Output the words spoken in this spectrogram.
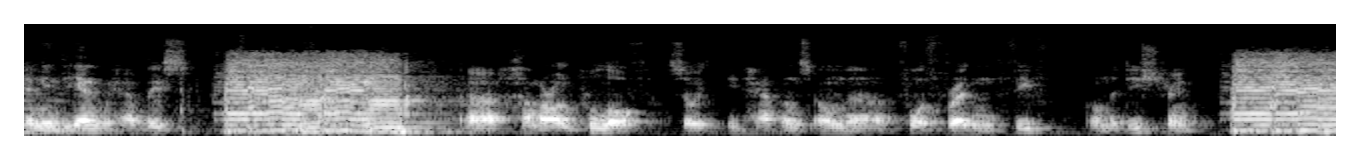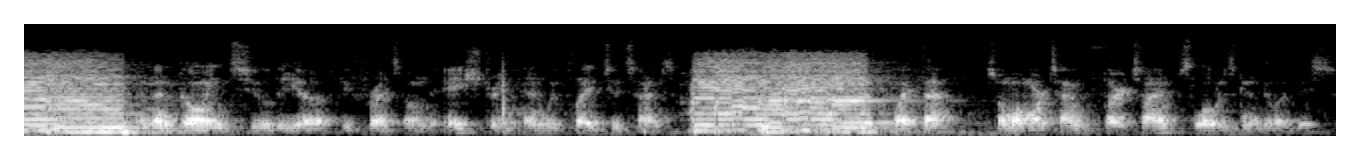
And in the end we have this uh, hammer-on pull-off, so it, it happens on the fourth fret and fifth on the D string and then going to the uh, fifth frets on the A string and we play two times like that So one more time, the third time, slowly is going to be like this.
